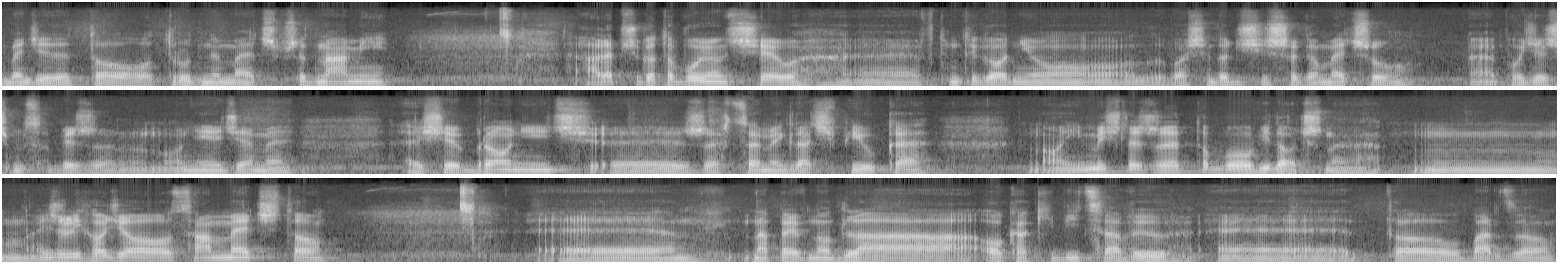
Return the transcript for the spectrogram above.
będzie to trudny mecz przed nami, ale przygotowując się e, w tym tygodniu właśnie do dzisiejszego meczu, e, powiedzieliśmy sobie, że no, nie jedziemy się bronić, e, że chcemy grać w piłkę. No i myślę, że to było widoczne. Mm, no, Jeżeli chodzi o sam mecz, to na pewno dla oka kibica był e, to bardzo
